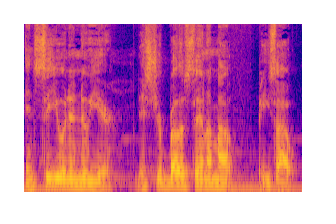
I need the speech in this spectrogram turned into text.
and see you in the new year. This is your brother saying I'm out. Peace out.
